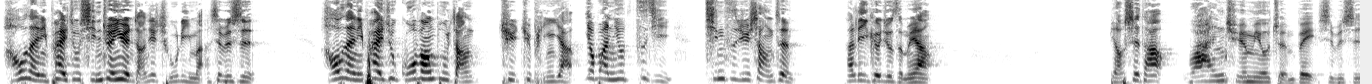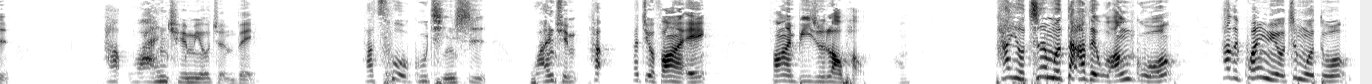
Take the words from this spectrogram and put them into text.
好歹你派出行政院长去处理嘛，是不是？好歹你派出国防部长去去评压，要不然你就自己亲自去上阵。他立刻就怎么样？表示他完全没有准备，是不是？他完全没有准备，他错估情势，完全他他只有方案 A，方案 B 就是落跑。他有这么大的王国，他的官员有这么多，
